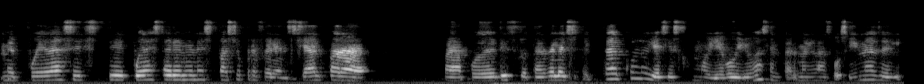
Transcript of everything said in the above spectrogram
me puedas, este, pueda estar en un espacio preferencial para, para poder disfrutar del espectáculo? Y así es como llego yo a sentarme en las bocinas del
